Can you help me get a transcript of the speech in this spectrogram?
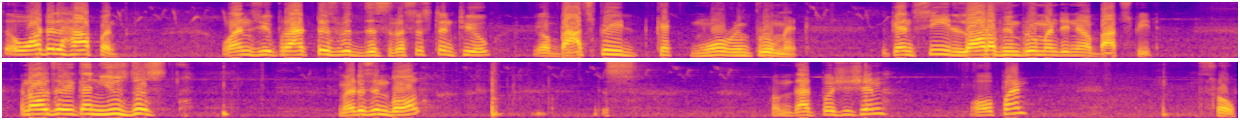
So what will happen? Once you practice with this resistant tube, your bat speed get more improvement. You can see lot of improvement in your bat speed. And also you can use this medicine ball just from that position open throw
